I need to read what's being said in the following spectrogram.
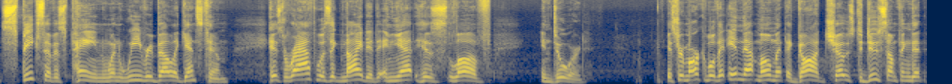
speaks of His pain when we rebel against Him. His wrath was ignited, and yet his love endured. It's remarkable that in that moment that God chose to do something that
